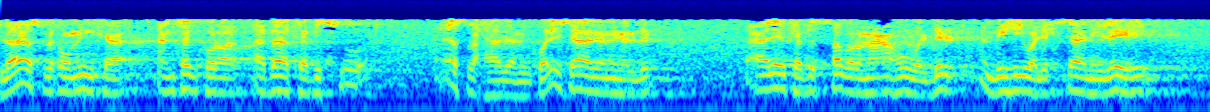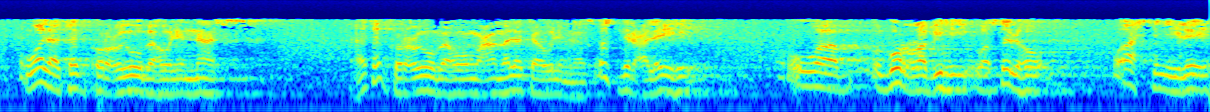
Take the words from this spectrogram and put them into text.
لا يصلح منك أن تذكر أباك بالسوء يصلح هذا منك وليس هذا من البر عليك بالصبر معه والبر به والإحسان إليه ولا تذكر عيوبه للناس. لا تذكر عيوبه ومعاملته للناس. اصبر عليه وبر به وصله وأحسن إليه.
